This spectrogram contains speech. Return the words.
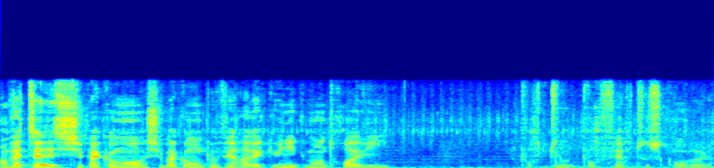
En fait, euh, je sais pas comment, je sais pas comment on peut faire avec uniquement 3 vies pour tout, pour faire tout ce qu'on veut là.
